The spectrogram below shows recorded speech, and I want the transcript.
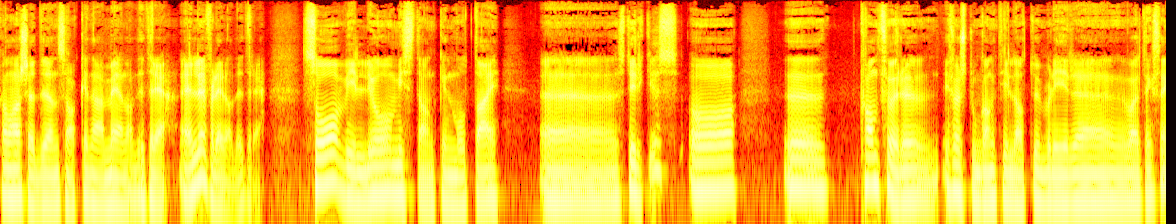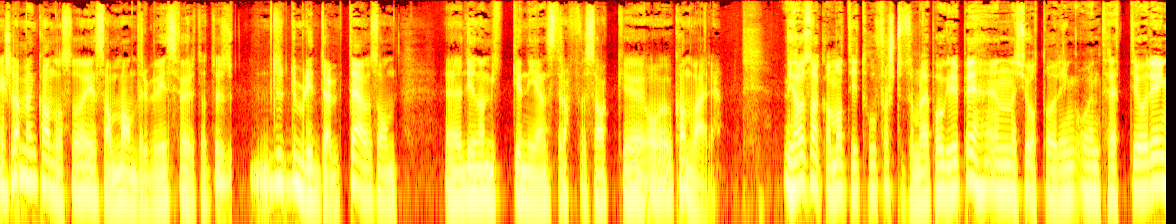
kan ha skjedd i denne saken her med en av de tre, eller flere av de tre, så vil jo mistanken mot deg øh, styrkes, og øh, kan føre i første omgang til at du blir eh, varetektsfengsla, men kan også sammen med andre bevis føre til at du, du, du blir dømt. Det er jo sånn dynamikken i en straffesak kan være. Vi har jo snakka om at de to første som ble pågrepet, en 28-åring og en 30-åring,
